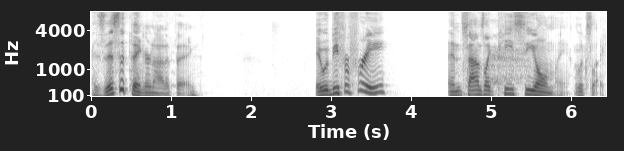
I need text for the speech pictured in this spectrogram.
Is this a thing or not a thing? It would be for free, and sounds like PC only. Looks like.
